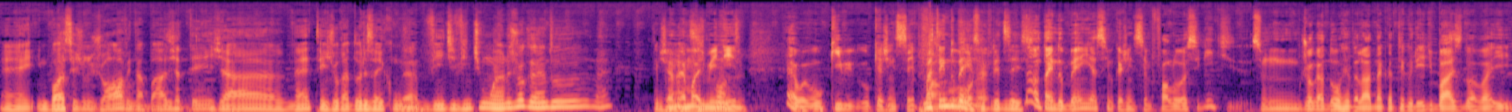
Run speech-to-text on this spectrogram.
é, embora seja um jovem da base, já tem, já, né, tem jogadores aí com é. 20, 21 anos jogando, né? Já não é mais menino. É, o, o, que, o que a gente sempre Mas falou. Mas tá indo bem, né? só queria dizer isso. Não, tá indo bem, e assim, o que a gente sempre falou é o seguinte: se um jogador revelado na categoria de base do Havaí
